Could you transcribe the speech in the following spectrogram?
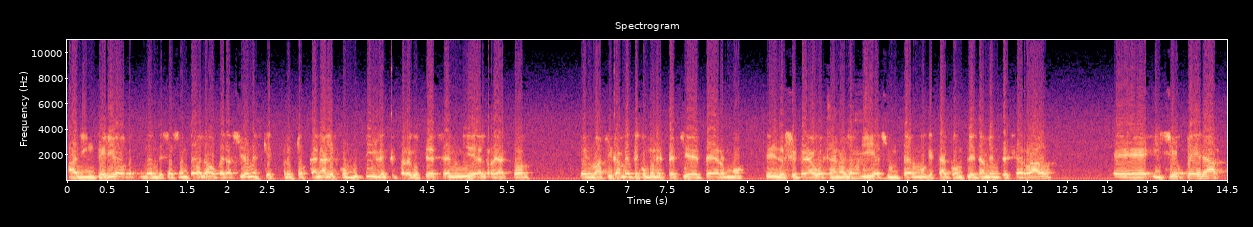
al interior, donde se hacen todas las operaciones, que es por estos canales combustibles, que para que ustedes se den una idea, el reactor es básicamente como una especie de termo. Yo siempre hago esta analogía, es un termo que está completamente cerrado eh, y se opera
